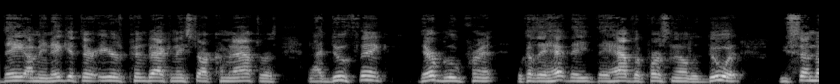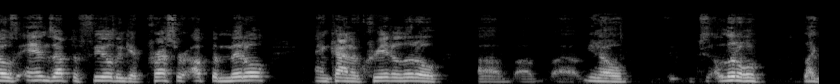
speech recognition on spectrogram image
they, I mean, they get their ears pinned back and they start coming after us. And I do think their blueprint because they have they they have the personnel to do it. You send those ends up the field and get pressure up the middle, and kind of create a little, uh, uh, uh you know, a little like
